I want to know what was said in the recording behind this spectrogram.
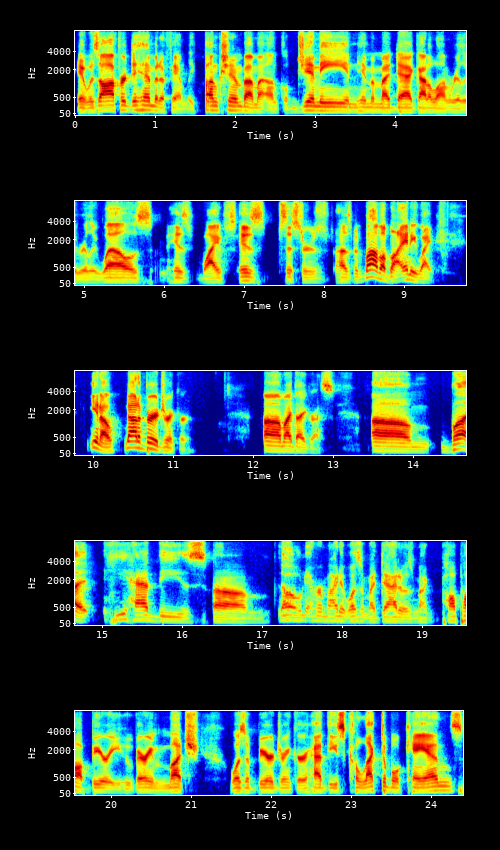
it was offered to him at a family function by my uncle Jimmy, and him and my dad got along really, really well. His, his wife's, his sister's husband, blah blah blah. Anyway, you know, not a beer drinker. Um, I digress. Um, but he had these. Um, no, never mind. It wasn't my dad. It was my Pawpaw Beery, who very much was a beer drinker. Had these collectible cans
